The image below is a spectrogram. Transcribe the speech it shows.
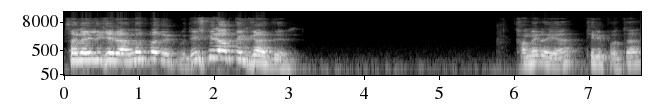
sana 50 kere anlatmadık mı? Düşkün Abdülkadir. Kameraya, tripoda,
